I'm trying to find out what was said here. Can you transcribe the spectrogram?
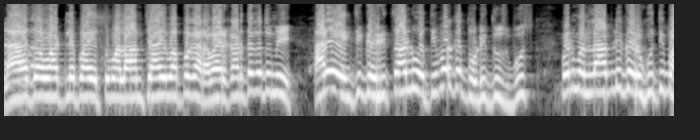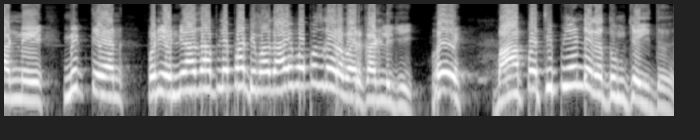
लाज वाटले पाहिजे तुम्हाला. आमच्या आई बापा घराबाहेर काढता का तुम्ही? अरे यांची घरी चालू होती बरं का थोडी धुसभूस. पण म्हणलं आपली घरगुती भांडणे मिटतेन पण यांनी आज आपल्या पाठीमाग आई बापच घराबाहेर काढली की. होय बापाची पेंड आहे का तुमच्या इथं?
